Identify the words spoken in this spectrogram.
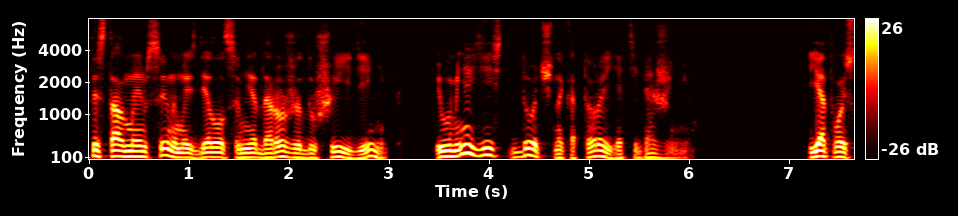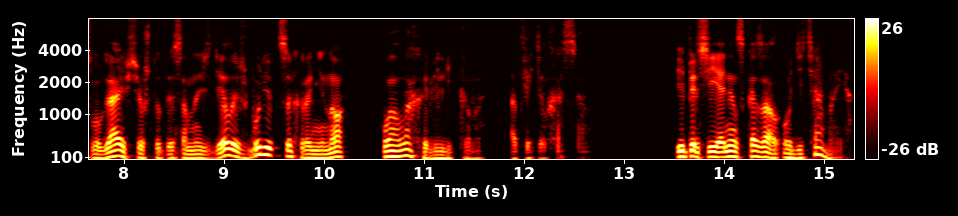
ты стал моим сыном и сделался мне дороже души и денег, и у меня есть дочь, на которой я тебя женю. Я твой слуга, и все, что ты со мной сделаешь, будет сохранено у Аллаха Великого», — ответил Хасан. И персиянин сказал, «О, дитя моя,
